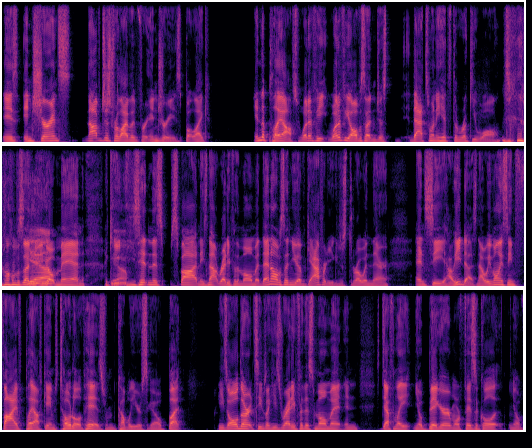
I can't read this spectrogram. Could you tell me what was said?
is insurance, not just lively for injuries, but like in the playoffs. What if he what if he all of a sudden just that's when he hits the rookie wall? and all of a sudden Yeah. you go, man, like he, Yeah. he's hitting this spot and he's not ready for the moment. Then all of a sudden you have Gafford you can just throw in there and see how he does. Now we've only seen five playoff games total of his from a couple years ago, but he's older. It seems like he's ready for this moment, and he's definitely you know bigger, more physical, you know,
